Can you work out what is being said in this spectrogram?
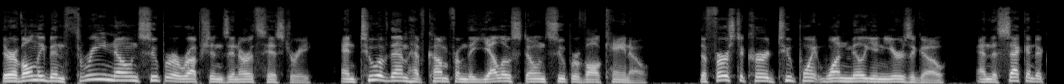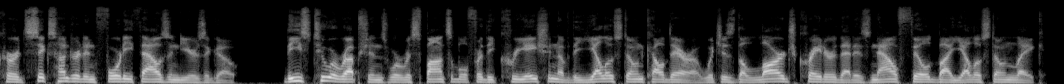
There have only been three known super eruptions in Earth's history, and two of them have come from the Yellowstone supervolcano. The first occurred 2.1 million years ago, and the second occurred 640,000 years ago. These two eruptions were responsible for the creation of the Yellowstone caldera which is the large crater that is now filled by Yellowstone Lake.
